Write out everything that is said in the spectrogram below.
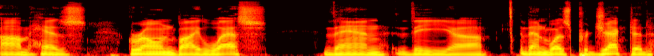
um, has grown by less than the uh, than was projected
